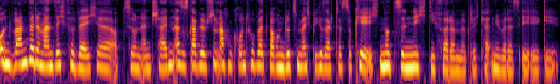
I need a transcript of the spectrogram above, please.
Und wann würde man sich für welche Option entscheiden? Also es gab ja bestimmt auch einen Grund, Hubert, warum du zum Beispiel gesagt hast, okay, ich nutze nicht die Fördermöglichkeiten über das EEG.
